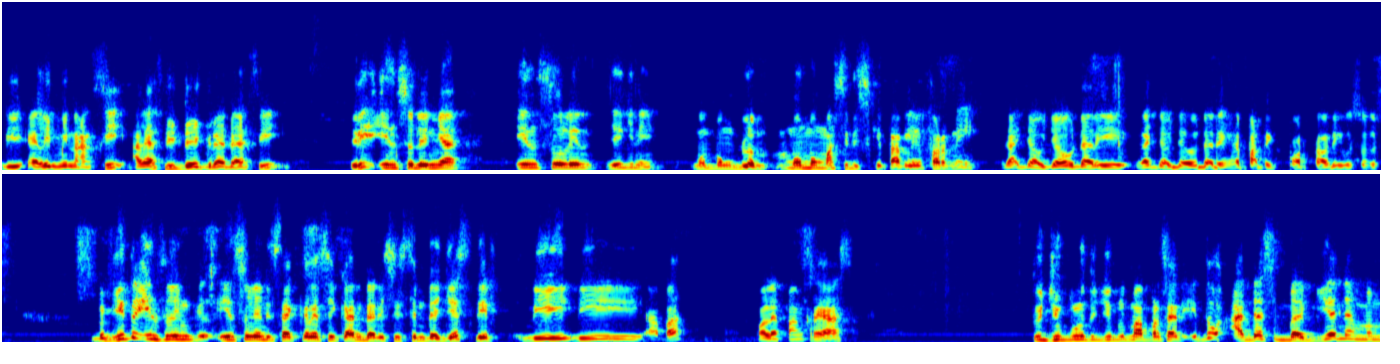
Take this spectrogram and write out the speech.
dieliminasi alias didegradasi. Jadi insulinnya insulin jadi gini, mumpung belum mumpung masih di sekitar liver nih, nggak jauh-jauh dari nggak jauh-jauh dari hepatik portal di usus. Begitu insulin insulin disekresikan dari sistem digestif di di apa oleh pankreas, 70-75% itu ada sebagian yang mem,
